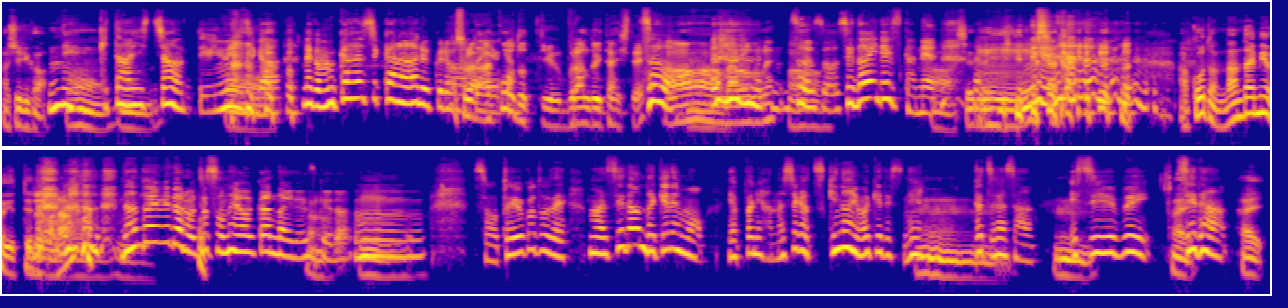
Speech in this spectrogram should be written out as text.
走りが。ね、うん。期待しちゃうっていうイメージが、なんか昔からある車というか。それはアコードっていうブランドに対して？そう。なるほどね。そうそう世代ですかね。世代。アコードの何代目を言ってるのかな？何代目だろう？ちょっとその辺わかんないですけど。ううん。ん。そうということで、まあセダンだけでもやっぱり話が尽きないわけですね。うん。桂さん、うん。SUV、はい。セダン。はい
